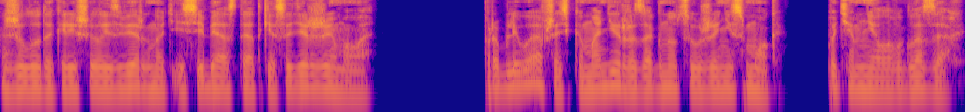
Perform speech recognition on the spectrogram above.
Желудок решил извергнуть из себя остатки содержимого. Проблевавшись, командир разогнуться уже не смог, потемнело в глазах.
